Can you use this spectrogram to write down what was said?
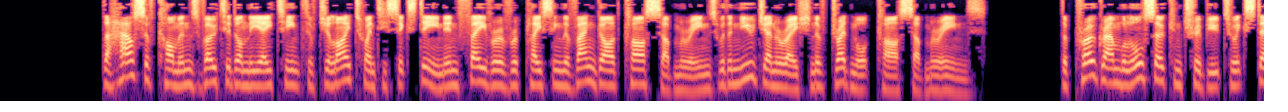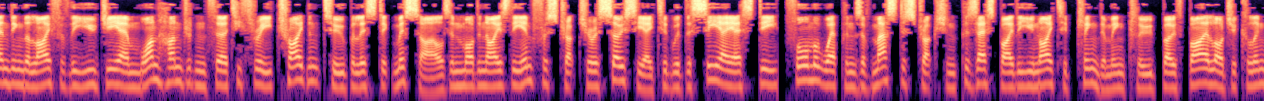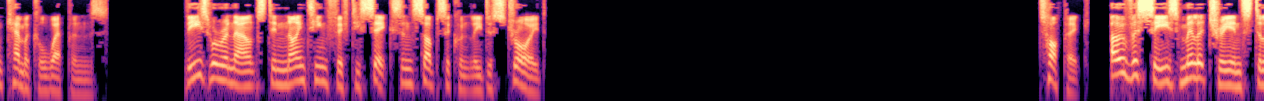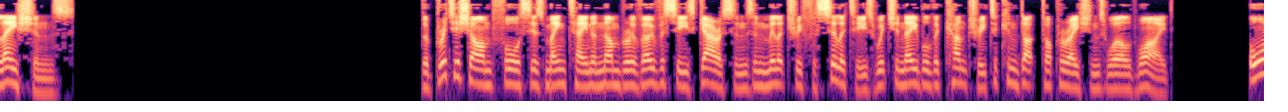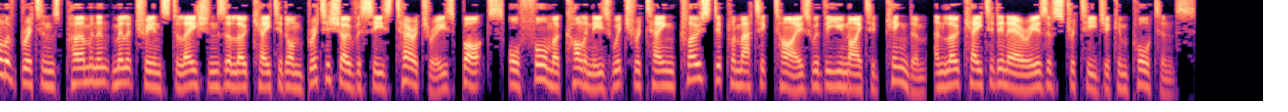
The House of Commons voted on 18 July 2016 in favour of replacing the Vanguard-class submarines with a new generation of Dreadnought-class submarines. The program will also contribute to extending the life of the UGM-133 Trident II ballistic missiles and modernize the infrastructure associated with the CASD. Former weapons of mass destruction possessed by the United Kingdom include both biological and chemical weapons. These were announced in 1956 and subsequently destroyed. Topic: Overseas military installations. The British Armed Forces maintain a number of overseas garrisons and military facilities which enable the country to conduct operations worldwide. All of Britain's permanent military installations are located on British Overseas Territories or former colonies which retain close diplomatic ties with the United Kingdom, and located in areas of strategic importance.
